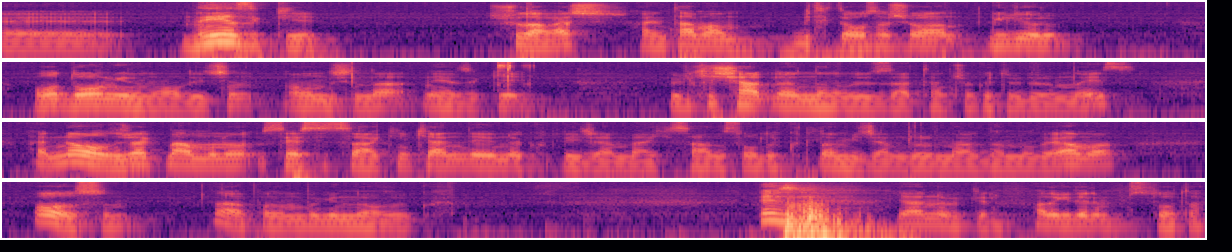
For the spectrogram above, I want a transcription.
Ee, ne yazık ki şu da var. Hani tamam bir tık da olsa şu an gülüyorum. O doğum günüm olduğu için. Onun dışında ne yazık ki ülke şartlarından alıyoruz zaten. Çok kötü bir durumdayız. Hani ne olacak? Ben bunu sessiz sakin kendi evimde kutlayacağım belki. Sağda solda kutlamayacağım durumlardan dolayı ama olsun. Ne yapalım? Bugün ne olduk? Neyse. Yarın beklerim. Hadi gidelim slota.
